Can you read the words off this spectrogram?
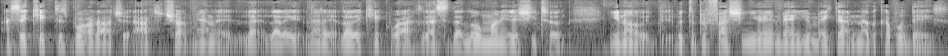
I said, kick this broad out your out your truck, man. Let let, let her let her let her kick rocks. That's that little money that she took. You know, with the profession you're in, man, you make that another couple of days.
